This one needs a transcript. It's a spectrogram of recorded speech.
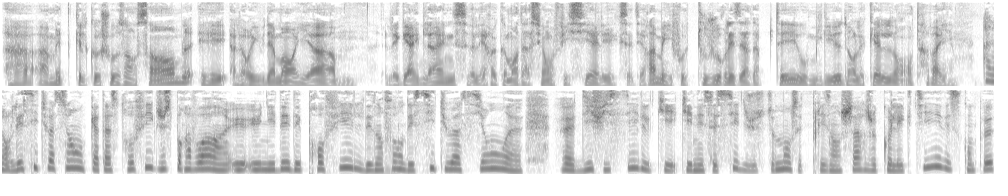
à, à mettre quelque chose ensemble. Et alors évidemment, il y a les guidelines, les recommandations officielles, etc. Mais il faut toujours les adapter au milieu dans lequel on travaille. Alors les situations catastrophiques, juste pour avoir une idée des profils des enfants, des situations euh, euh, difficiles qui, nécessitent justement cette prise en charge collective, est-ce qu'on peut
